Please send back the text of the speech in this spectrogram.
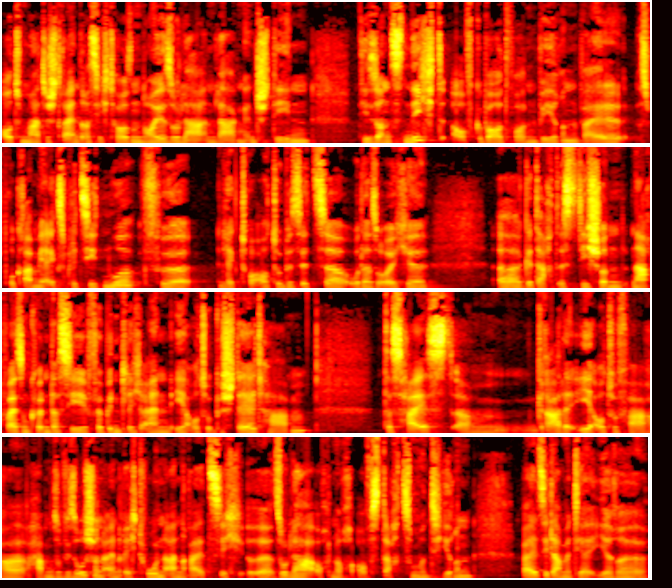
automatisch 33.000 neue Solaranlagen entstehen, die sonst nicht aufgebaut worden wären, weil das Programm ja explizit nur für Elektroautobesitzer oder solche äh, gedacht ist, die schon nachweisen können, dass sie verbindlich ein E-Auto bestellt haben. Das heißt, ähm, gerade E-Autofahrer haben sowieso schon einen recht hohen Anreiz, sich äh, Solar auch noch aufs Dach zu montieren, weil sie damit ja ihre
